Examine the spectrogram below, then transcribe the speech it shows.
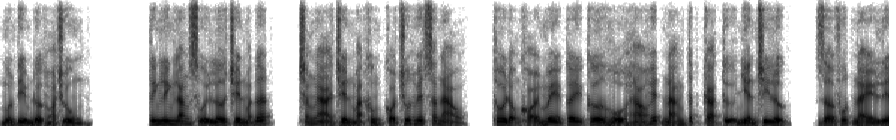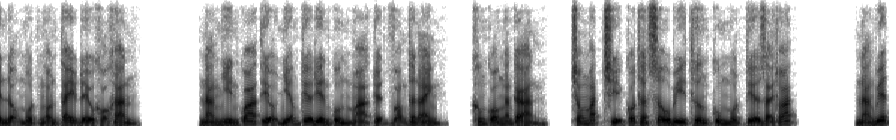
muốn tìm được hòa trùng. Tinh linh lăng sủi lơ trên mặt đất, trắng ngà trên mặt không có chút huyết sắc nào, thôi động khói mê cây cơ hồ hao hết nàng tất cả tự nhiên chi lực, giờ phút này liên động một ngón tay đều khó khăn nàng nhìn qua tiểu nhiễm kia điên cuồng mà tuyệt vọng thân ảnh, không có ngăn cản, trong mắt chỉ có thật sâu bi thương cùng một tia giải thoát. Nàng biết,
